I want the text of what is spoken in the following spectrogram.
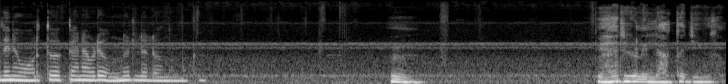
അതിനെ ഓർത്തു വെക്കാൻ അവിടെ ഒന്നുമില്ലല്ലോ നമുക്ക്. വേരുകളില്ലാത്ത ജീവിതം.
